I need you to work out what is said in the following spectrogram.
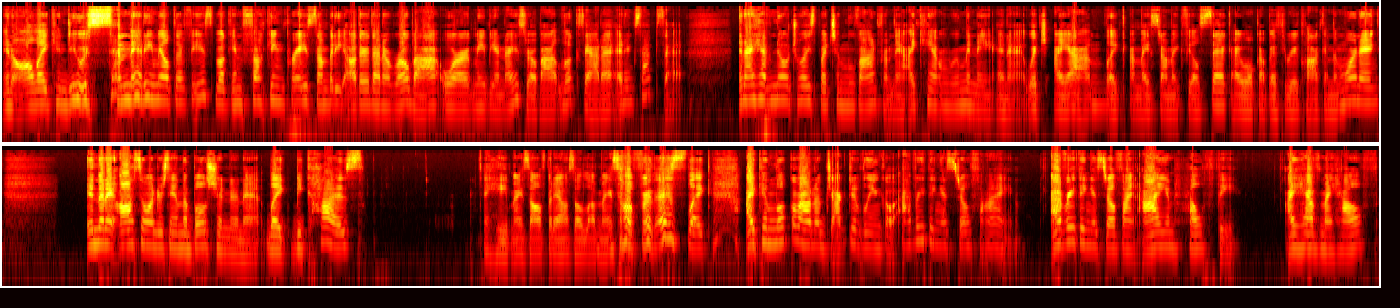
And all I can do is send that email to Facebook and fucking pray somebody other than a robot or maybe a nice robot looks at it and accepts it. And I have no choice but to move on from that. I can't ruminate in it, which I am. Like my stomach feels sick. I woke up at three o'clock in the morning. And then I also understand the bullshit in it. Like because I hate myself, but I also love myself for this. Like I can look around objectively and go, everything is still fine. Everything is still fine. I am healthy. I have my health.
